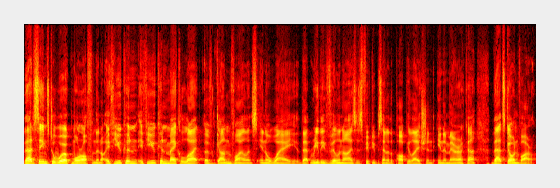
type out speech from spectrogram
that seems to work more often than not. If you can, if you can make light of gun violence in a way that really villainizes fifty percent of the population in America, that's going viral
